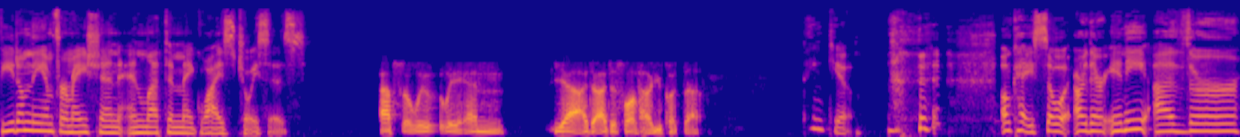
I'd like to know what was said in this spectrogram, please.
feed them the information and let them make wise choices. Absolutely. And yeah, I, I just love how you put that. Thank you. okay, so are there any other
